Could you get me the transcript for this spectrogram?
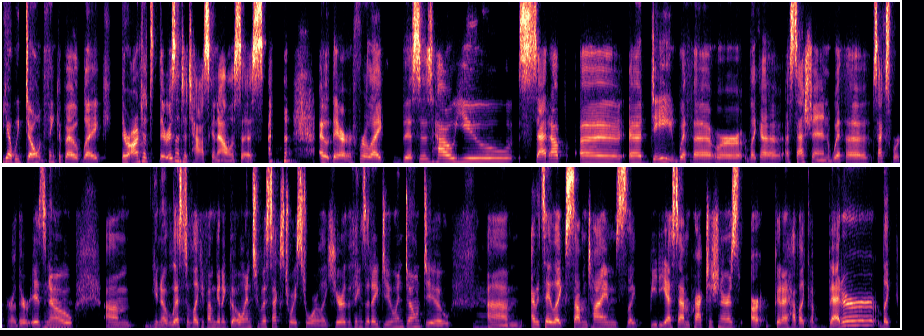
yeah we don't think about like there aren't a there isn't a task analysis mm-hmm. out there for like this is how you set up a, a date with a or like a, a session with a sex worker there is yeah. no um you know list of like if i'm going to go into a sex toy store like here are the things that i do and don't do yeah. um i would say like sometimes like bdsm practitioners are going to have like a better like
